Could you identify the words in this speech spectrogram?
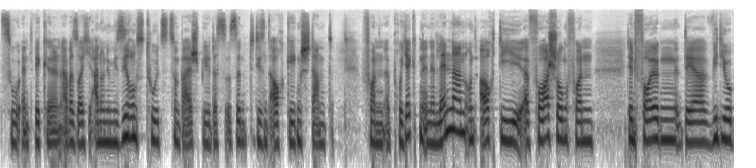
zu entwickeln. Aber solche Anonymisierungstools zum Beispiel, das sind, die sind auch Gegenstand von äh, Projekten in den Ländern und auch die Erforschung von den Folgen der Video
